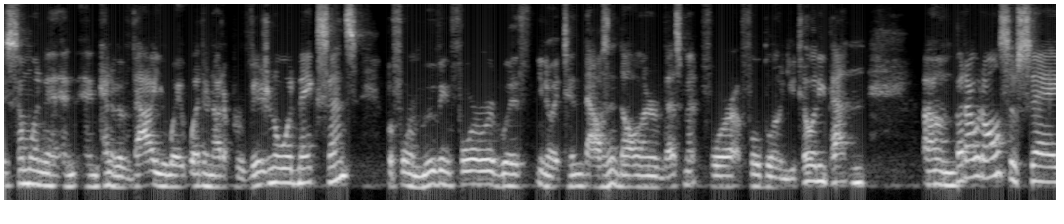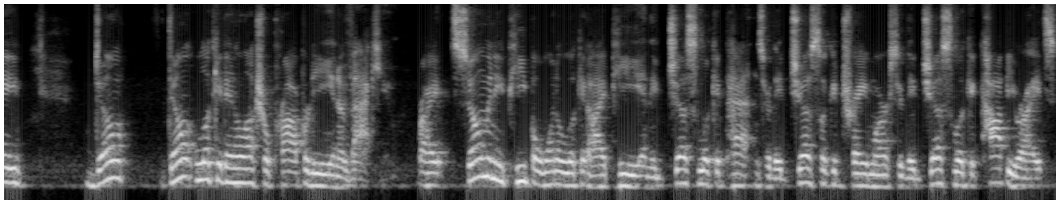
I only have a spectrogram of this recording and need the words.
someone and, and kind of evaluate whether or not a provisional would make sense before moving forward with you know a ten thousand dollar investment for a full blown utility patent. Um, but I would also say don't don't look at intellectual property in a vacuum. Right. So many people want to look at IP and they just look at patents or they just look at trademarks or they just look at copyrights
